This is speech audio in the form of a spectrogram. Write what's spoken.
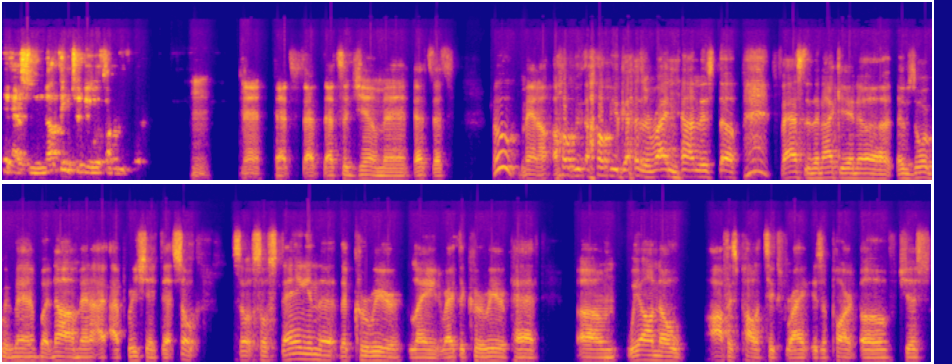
It has nothing to do with our employer. Mm. Yeah, that's that that's a gem, man. That's that's Oh man, I, hope I hope you guys are writing down this stuff faster than I can uh, absorb it, man. But no, man, I, I appreciate that. So, so, so staying in the the career lane, right? The career path. Um, we all know office politics, right, is a part of just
